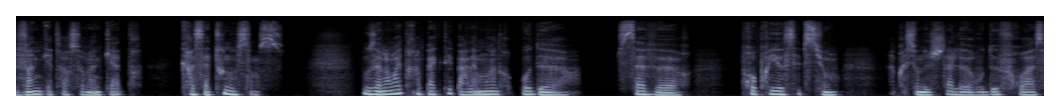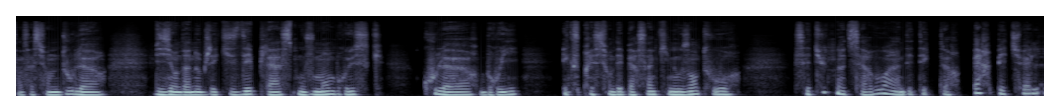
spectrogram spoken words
24 heures sur 24 grâce à tous nos sens. Nous allons être impactés par la moindre odeur, saveur, proprioception, impression de chaleur ou de froid, sensation de douleur, vision d'un objet qui se déplace, mouvement brusque, couleur, bruit, expression des personnes qui nous entourent. Sais-tu que notre cerveau a un détecteur perpétuel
